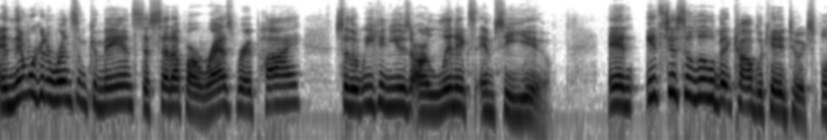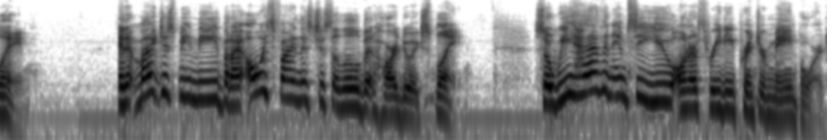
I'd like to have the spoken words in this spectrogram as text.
And then we're going to run some commands to set up our Raspberry Pi so that we can use our Linux MCU. And it's just a little bit complicated to explain. And it might just be me, but I always find this just a little bit hard to explain. So we have an MCU on our 3D printer mainboard.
